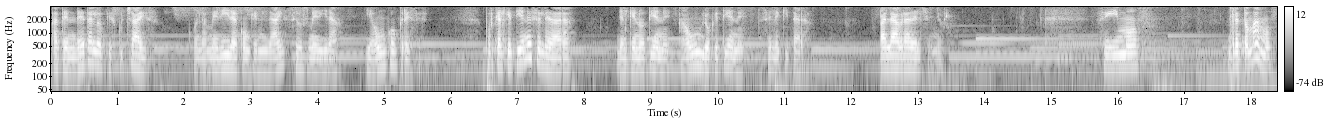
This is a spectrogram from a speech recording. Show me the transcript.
atended a lo que escucháis, con la medida con que midáis se os medirá, y aún con creces. Porque al que tiene se le dará, y al que no tiene, aún lo que tiene, se le quitará. Palabra del Señor. Seguimos, retomamos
